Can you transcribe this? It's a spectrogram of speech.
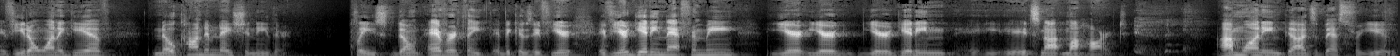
If you don't want to give, no condemnation either. Please don't ever think because if you're if you're getting that from me, you're you're you're getting it's not my heart. I'm wanting God's best for you.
